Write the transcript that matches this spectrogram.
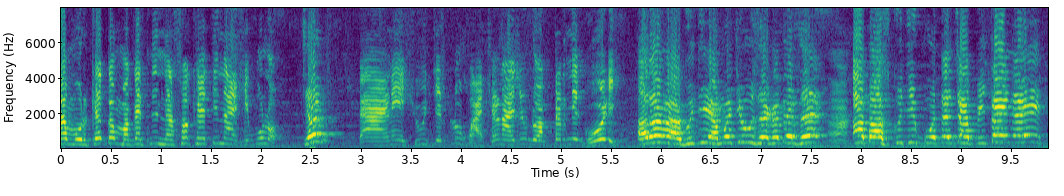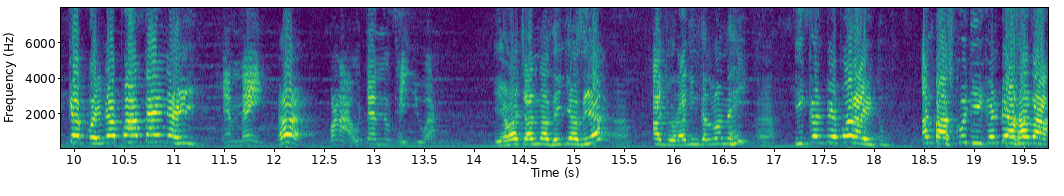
આ મૂર્ખે તો મગજની નસો ખેતી નાખી બોલો. ચમ? તાણે શું કેટલું ભાષણ આલ્યું ડોક્ટરની ઘોડી? અરે વાઘુજી એમાં કેવું છે ખબર છે? આ બાસ્કુજી પોતે ચા પીતાય નહીં કે કોઈને પાવતાય નહીં? એમ નહીં. હા? પણ આવું ચાંદનું થઈ ગયું આ. એવા ચાંદના થઈ ગયા છે આ જોરાજી ગલ્લો નહીં. ઈકન પેપર આવ્યું તું. અને બાસ્કુજી ઈકન બેઠા હતા.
